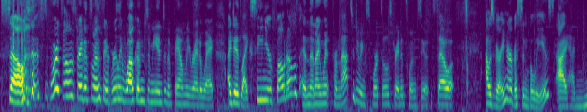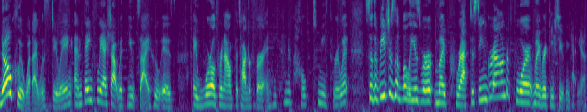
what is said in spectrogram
So Sports Illustrated Swimsuit really welcomed me into the family right away. I did like senior photos and then I went from that to doing Sports Illustrated Swimsuit. So I was very nervous in Belize. I had no clue what I was doing, and thankfully I shot with Yu Tsai, who is a world-renowned photographer, and he kind of helped me through it. So the beaches of Belize were my practicing ground for my Ricky shoot in Kenya.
